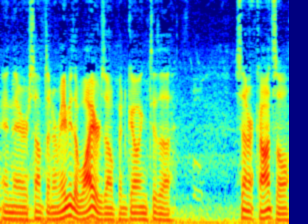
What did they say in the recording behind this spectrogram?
in there or something, or maybe the wire's open going to the center console.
